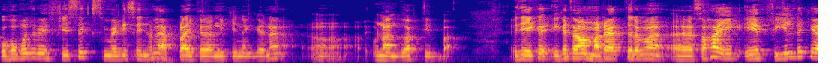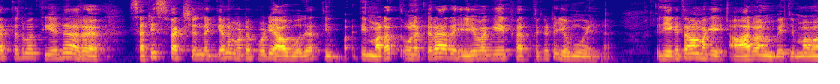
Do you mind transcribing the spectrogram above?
කොහොමද මේ ෆිසික්ස් මෙඩිසින් වල ඇප්ලයි කරන්න කෙන ගැන උනන්දුවක් තිබ්බා. ඒක එක තම මට ඇත්තරම සහ ඒ ෆිල්ඩ එක ඇත්තරම තියෙන අර සටිස්ෆක්ෂන් ගැන මට පොඩි අවබෝධයක් තිබ ති මටත් ඕන කර ඒ වගේ පැත්තකට යොමු වෙන්න. ඒක තම මගේ ආරම්භේති මම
